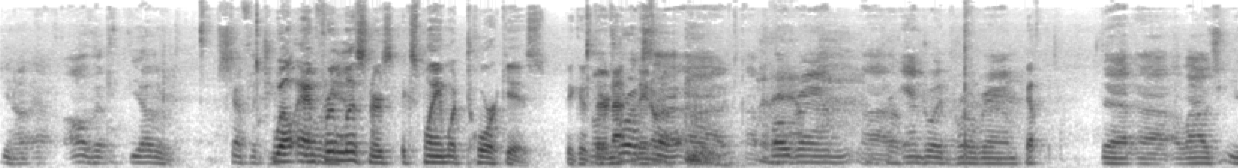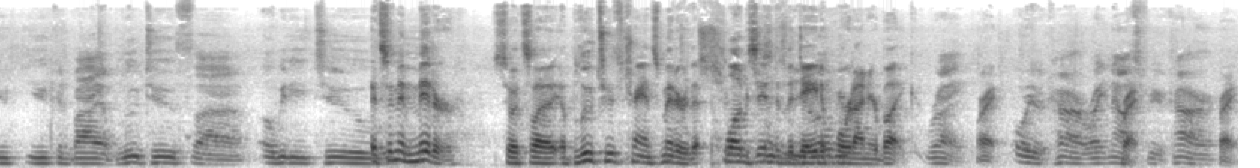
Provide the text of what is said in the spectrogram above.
you know, all the the other stuff that you. well, and don't for have. listeners, explain what Torque is because Well, they're not. They Torque's don't. a, a, a program, uh, Android program. Yep. That uh, allows you you can buy a Bluetooth uh, OBD2. It's an emitter, so it's a, a Bluetooth transmitter that plugs into the data port on your bike. Right. Right. Or your car. Right now Right. it's for your car. Right.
